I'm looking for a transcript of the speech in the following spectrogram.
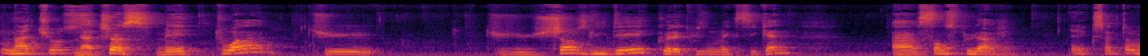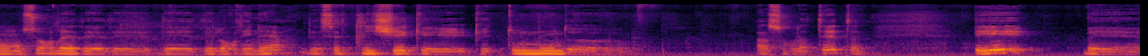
Nachos. Nachos. Mais toi, tu, tu changes l'idée que la cuisine mexicaine a un sens plus large. Exactement, on sort de, de, de, de l'ordinaire, de ce cliché que, que, tout le monde euh, a sur la tête. Et ben,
